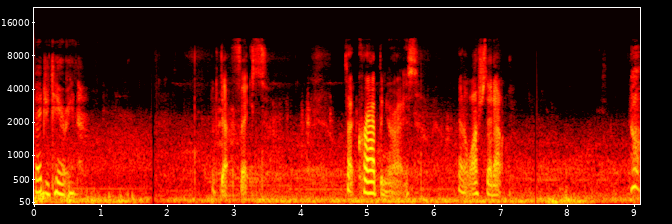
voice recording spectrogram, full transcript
vegetarian. Look at that face. What's that crap in your eyes? Gotta wash that out. Oh,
